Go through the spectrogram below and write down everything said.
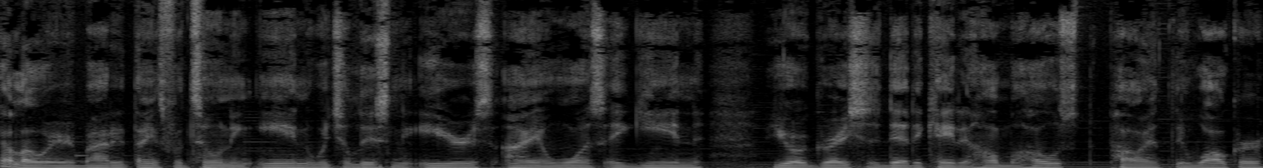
Hello, everybody. Thanks for tuning in with your listening ears. I am once again your gracious, dedicated, humble host, Paul Anthony Walker,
